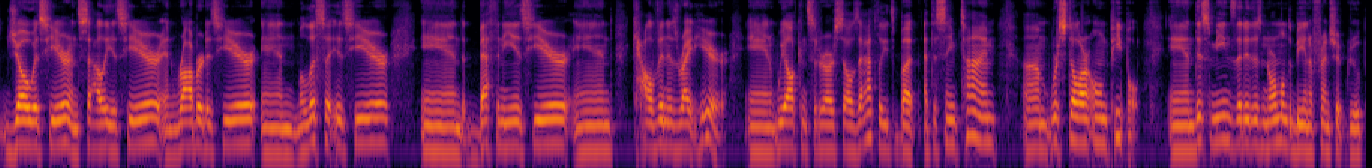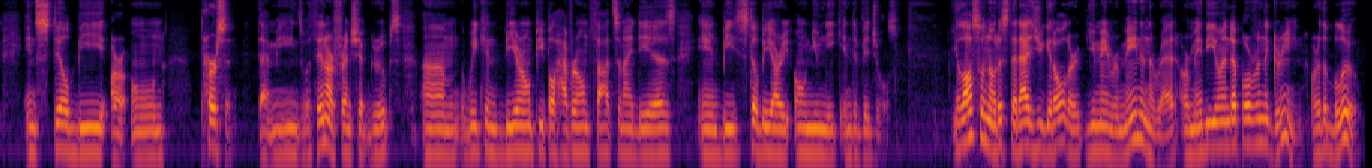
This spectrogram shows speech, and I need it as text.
Joe is here, and Sally is here, and Robert is here, and Melissa is here, and Bethany is here, and Calvin is right here. And we all consider ourselves athletes, but at the same time, um, we're still our own people. And this means that it is normal to be in a friendship group and still be our own person. That means within our friendship groups, um, we can be our own people, have our own thoughts and ideas, and be still be our own unique individuals. You'll also notice that as you get older, you may remain in the red, or maybe you end up over in the green or the blue.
